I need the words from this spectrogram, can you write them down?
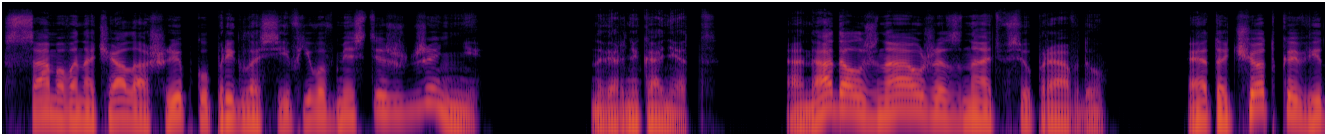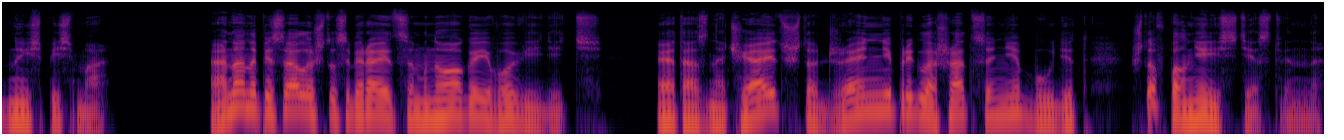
с самого начала ошибку, пригласив его вместе с Дженни? Наверняка нет. Она должна уже знать всю правду. Это четко видно из письма. Она написала, что собирается много его видеть. Это означает, что Дженни приглашаться не будет, что вполне естественно.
